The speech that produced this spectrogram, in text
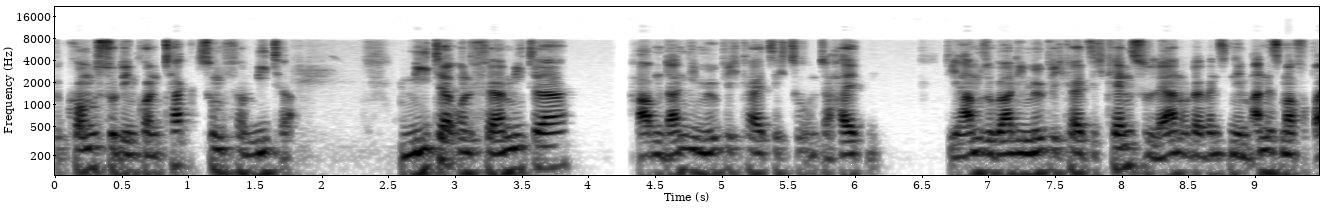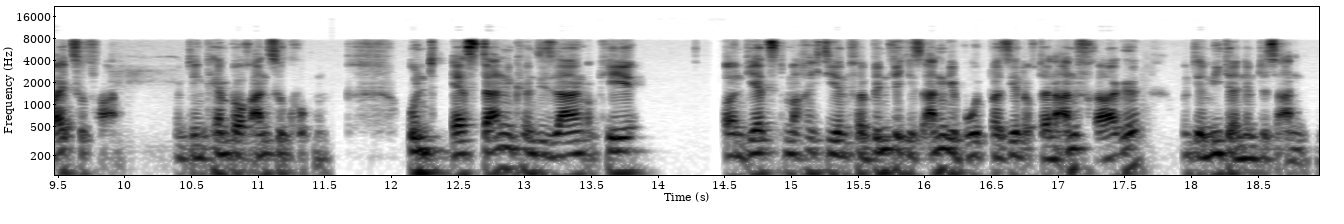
bekommst du den Kontakt zum Vermieter. Mieter und Vermieter haben dann die Möglichkeit, sich zu unterhalten. Die haben sogar die Möglichkeit, sich kennenzulernen oder wenn es nebenan ist, mal vorbeizufahren und den Camper auch anzugucken. Und erst dann können sie sagen, okay, und jetzt mache ich dir ein verbindliches Angebot basierend auf deiner Anfrage und der Mieter nimmt es an.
